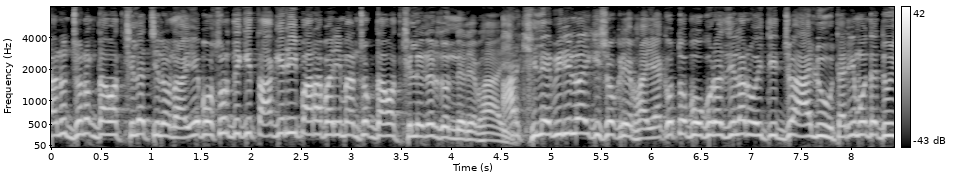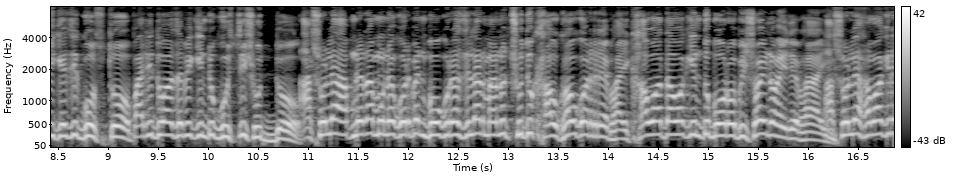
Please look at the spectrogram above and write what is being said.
মানুষজনক দাওয়াত খিলেছিল না এবছর দেখি তাগেরই পারাপারি মানসক দাওয়াত খিলেনের জন্য রে ভাই। আর খিলে বিড়ি লয় কৃষক রে ভাই এক তো বগুড়া জেলার ঐতিহ্য আলু, তারই মধ্যে দুই কেজি গোস্ত, পারি দেওয়া যাবে কিন্তু গুস্তি শুদ্ধ। আসলে আপনারা মনে করবেন বগুড়া জেলার মানুষ শুধু খাও খাও করে রে ভাই, খাওয়া দাওয়া কিন্তু বড় বিষয় নয় রে ভাই। আসলে আমাদের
